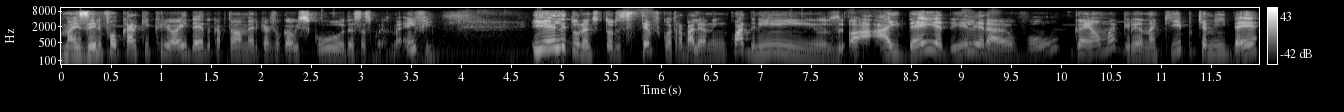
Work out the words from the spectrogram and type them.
mas ele foi o cara que criou a ideia do Capitão América jogar o escudo, essas coisas. Mas, enfim. E ele, durante todo esse tempo, ficou trabalhando em quadrinhos. A, a ideia dele era: eu vou ganhar uma grana aqui, porque a minha ideia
